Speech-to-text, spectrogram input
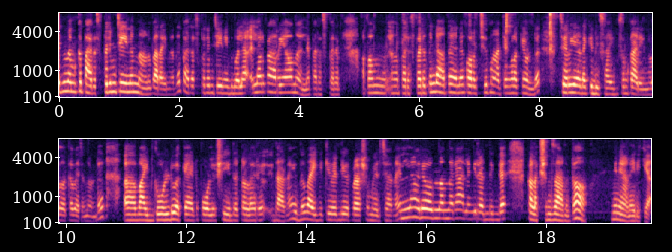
ഇത് നമുക്ക് പരസ്പരം ചെയിൻ എന്നാണ് പറയുന്നത്. പരസ്പരം ചെയിൻ ഇതുപോലെ എല്ലാവർക്കും അറിയാവുന്നതല്ലേ പരസ്പരം. അപ്പം പരസ്പരത്തിന്റെ അകത്ത് തന്നെ കുറച്ച് മാറ്റങ്ങളൊക്കെ ഉണ്ട്. ചെറിയ ഇടയ്ക്ക് ഡിസൈൻസും കാര്യങ്ങളും ഒക്കെ വരുന്നുണ്ട്. വൈറ്റ് ഗോൾഡും ഒക്കെ ആയിട്ട് പോളിഷ് ചെയ്തിട്ടുള്ള ഒരു ഇതാണ്. ഇത് വൈകിക്ക് വേണ്ടി ഒരു പ്രാവശ്യം മേടിച്ചാണ് എല്ലാം ഒരു ഒന്നൊന്നര അല്ലെങ്കിൽ രണ്ടിന്റെ കളക്ഷൻസ് ആണ് കേട്ടോ ഇങ്ങനെയാണ് ഇരിക്കുക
